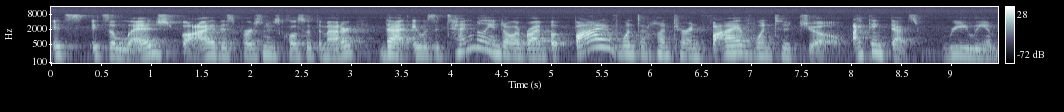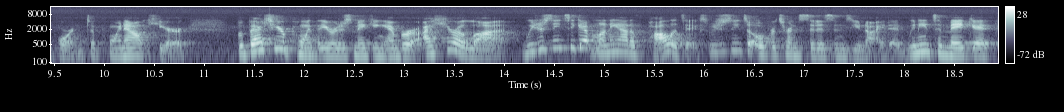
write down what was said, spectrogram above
it's it's alleged by this person who's close with the matter that it was a $10 million bribe, but five went to Hunter and five went to Joe. I think that's really important to point out here. But back to your point that you were just making, Amber, I hear a lot. We just need to get money out of politics. We just need to overturn Citizens United. We need to make it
